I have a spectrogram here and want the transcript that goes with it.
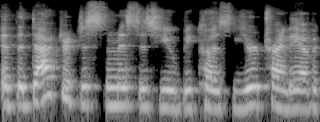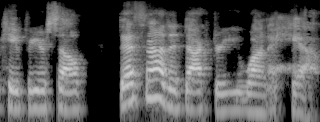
If the doctor dismisses you because you're trying to advocate for yourself, that's not a doctor you want to have.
